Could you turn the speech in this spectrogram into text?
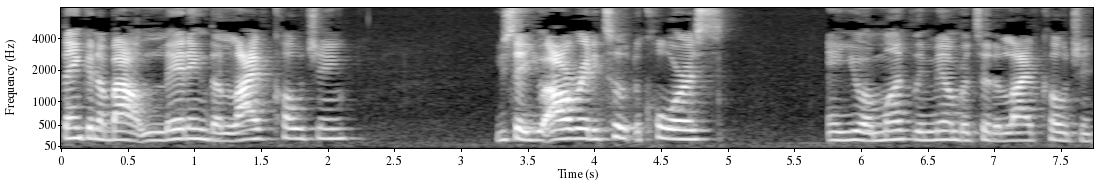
thinking about letting the life coaching. You say you already took the course and you're a monthly member to the life coaching.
